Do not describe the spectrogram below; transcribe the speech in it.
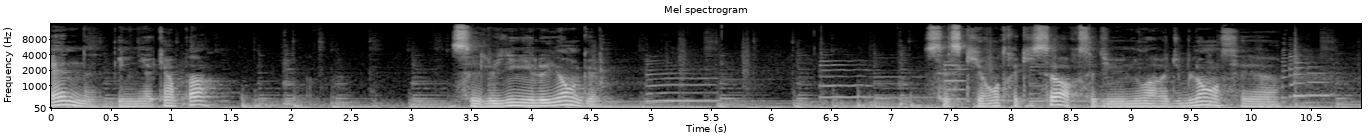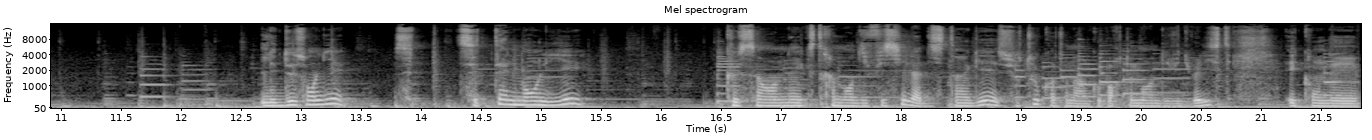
haine, il n'y a qu'un pas. C'est le yin et le yang. C'est ce qui rentre et qui sort, c'est du noir et du blanc, c'est... Euh, les deux sont liés. C'est tellement lié que ça en est extrêmement difficile à distinguer, surtout quand on a un comportement individualiste et qu'on est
